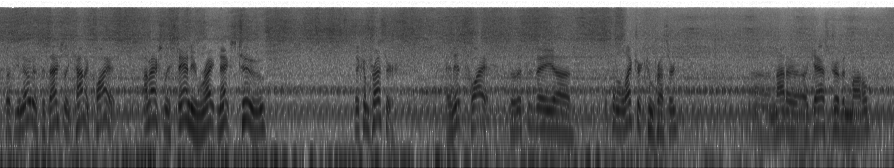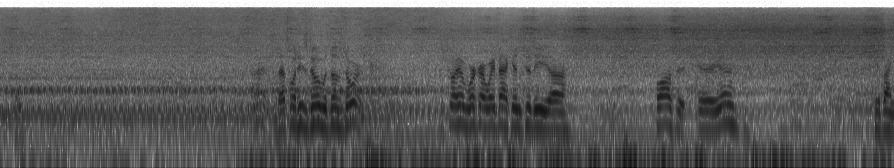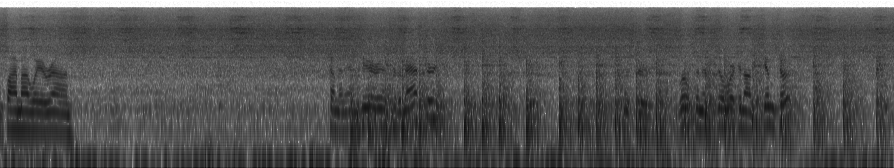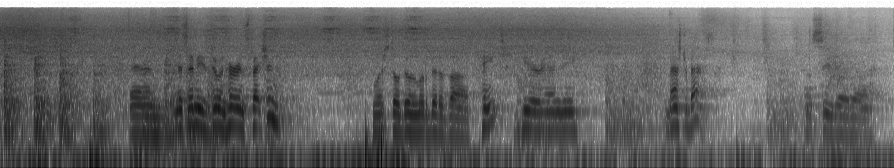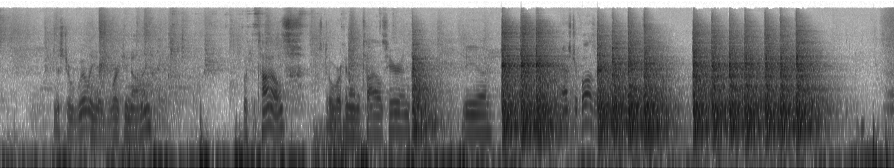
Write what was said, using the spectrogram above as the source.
So if you notice, it's actually kind of quiet. I'm actually standing right next to the compressor and it's quiet. So this is a, uh, it's an electric compressor, uh, not a, a gas driven model. So. All right, so that's what he's doing with those doors. Let's go ahead and work our way back into the uh, closet area. See if I can find my way around. coming in here into the master. Mr. Wilson is still working on skim coat. And Miss Emie's doing her inspection. We're still doing a little bit of uh, paint here in the master bath. Let's see what uh, Mr. Willie is working on with the tiles. Still working on the tiles here in the uh, master closet.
